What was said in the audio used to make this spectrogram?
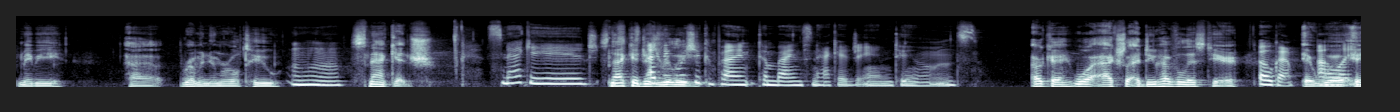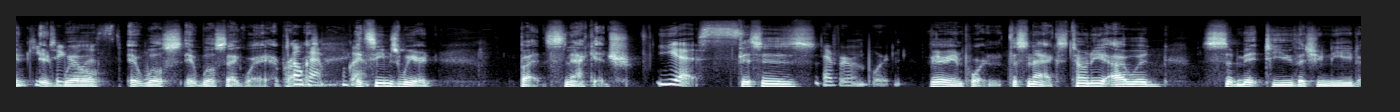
maybe uh, Roman numeral 2 snackage. Snackage. Snackage I is think really we should combine combine snackage and tunes. okay. Well, actually, I do have a list here. Okay. It I'll will. let you It, keep it to your will. It will. It will segue. I promise. Okay, okay. It seems weird, but snackage. Yes. This is Ever important. very important. The snacks, Tony. I would submit to you that you need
